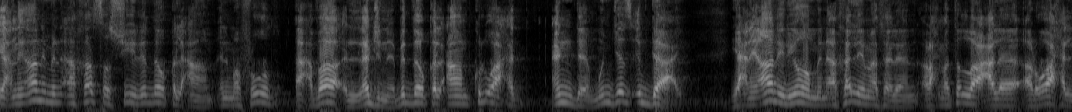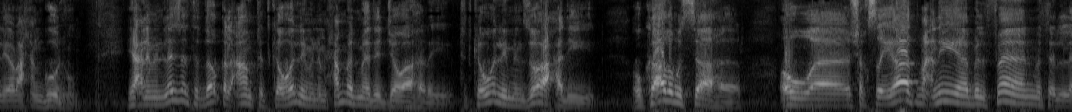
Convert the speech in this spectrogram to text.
يعني أنا من اخصص شيء للذوق العام المفروض أعضاء اللجنة بالذوق العام كل واحد عنده منجز إبداعي. يعني أنا اليوم من أخلي مثلا رحمة الله على أرواح اللي راح نقولهم. يعني من لجنة الذوق العام تتكون لي من محمد مهدي الجواهري تتكون لي من زورا حديد وكاظم الساهر وشخصيات معنية بالفن مثل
